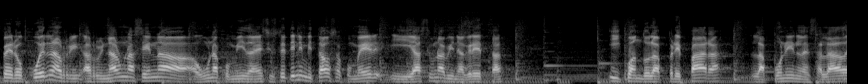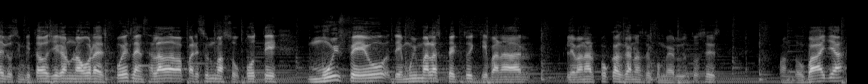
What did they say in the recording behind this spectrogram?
pero pueden arrui- arruinar una cena o una comida. ¿eh? Si usted tiene invitados a comer y hace una vinagreta y cuando la prepara, la pone en la ensalada y los invitados llegan una hora después, la ensalada va a parecer un mazocote muy feo, de muy mal aspecto y que van a dar, le van a dar pocas ganas de comerlo. Entonces, cuando vaya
